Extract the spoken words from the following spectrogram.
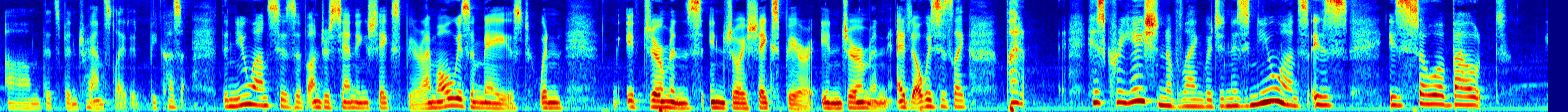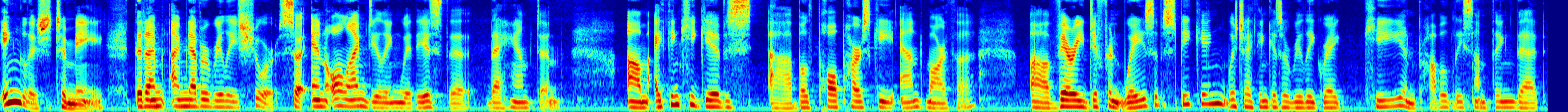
um, that's been translated because the nuances of understanding Shakespeare, I'm always amazed when if Germans enjoy Shakespeare in German, it always is like, but his creation of language and his nuance is is so about English to me that I'm I'm never really sure. So and all I'm dealing with is the the Hampton. Um, I think he gives uh, both Paul Parsky and Martha uh, very different ways of speaking, which I think is a really great key and probably something that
